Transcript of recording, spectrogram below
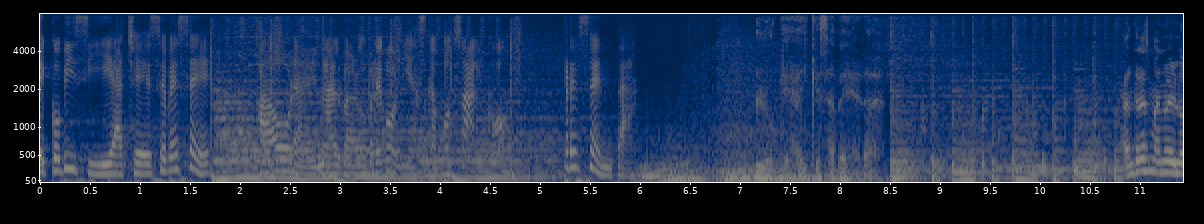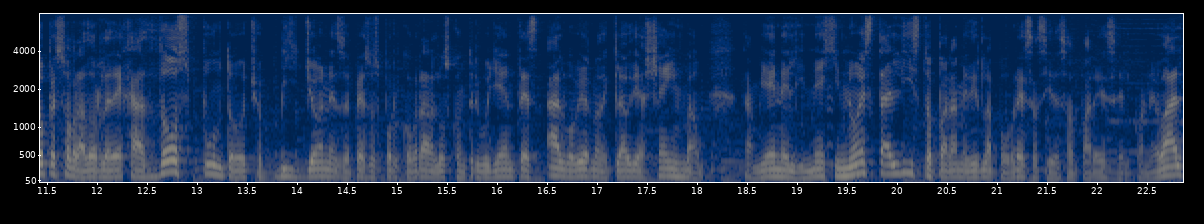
Ecobici y HSBC, ahora en Álvaro Obregón y Azcapotzalco, presenta Lo que hay que saber. Andrés Manuel López Obrador le deja 2.8 billones de pesos por cobrar a los contribuyentes al gobierno de Claudia Sheinbaum. También el INEGI no está listo para medir la pobreza si desaparece el Coneval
